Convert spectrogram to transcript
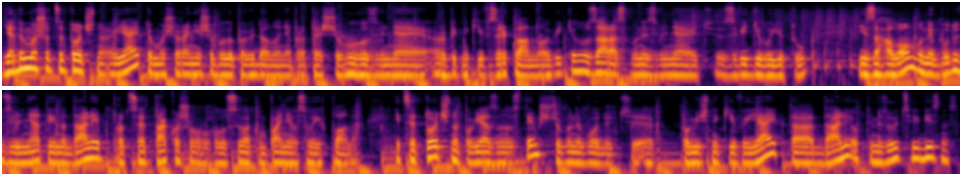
Я думаю, що це точно AI, тому що раніше були повідомлення про те, що Google звільняє робітників з рекламного відділу. Зараз вони звільняють з відділу YouTube. І загалом вони будуть звільняти і надалі. Про це також оголосила компанія у своїх планах. І це точно пов'язано з тим, що вони вводять е, помічників AI та далі оптимізують свій бізнес.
